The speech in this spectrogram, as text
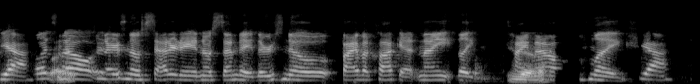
yeah well, right? no there's no saturday and no sunday there's no five o'clock at night like time yeah. out like yeah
